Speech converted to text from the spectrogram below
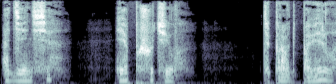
«Оденься». Я пошутил. «Ты правда поверила?»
